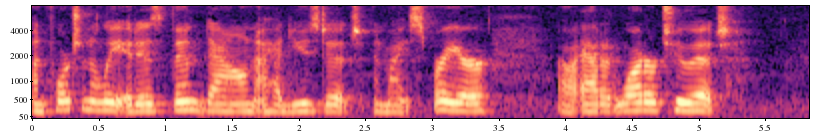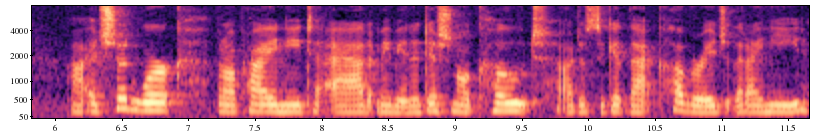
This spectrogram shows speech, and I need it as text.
Unfortunately, it is thinned down. I had used it in my sprayer, uh, added water to it. Uh, it should work, but I'll probably need to add maybe an additional coat uh, just to get that coverage that I need.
